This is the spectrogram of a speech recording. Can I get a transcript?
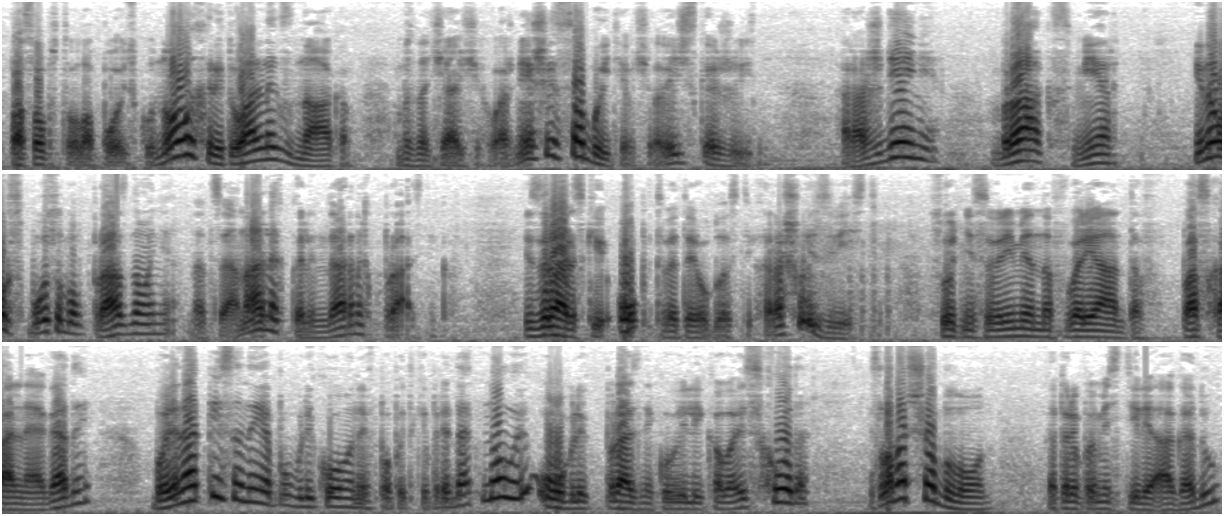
способствовала поиску новых ритуальных знаков, обозначающих важнейшие события в человеческой жизни. Рождение, брак, смерть и новых способов празднования национальных календарных праздников. Израильский опыт в этой области хорошо известен. Сотни современных вариантов пасхальной годы были написаны и опубликованы в попытке придать новый облик празднику Великого Исхода и сломать шаблон, который поместили о году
